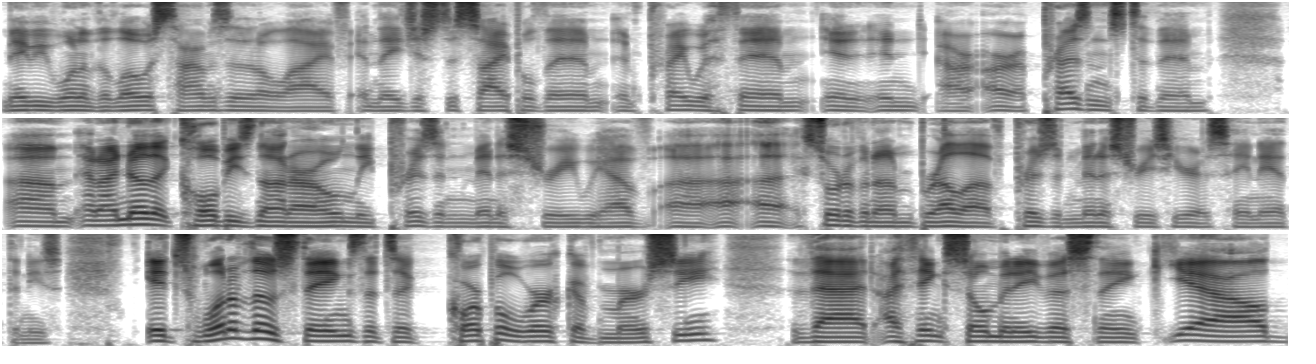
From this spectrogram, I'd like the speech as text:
maybe one of the lowest times of their life and they just disciple them and pray with them and, and are, are a presence to them. Um, and i know that kolbe's not our only prison ministry. We have a, a, sort of an umbrella of prison ministries here at st anthony's. It's one of those things that's a corporal work of mercy that i think so many of us think yeah i'll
